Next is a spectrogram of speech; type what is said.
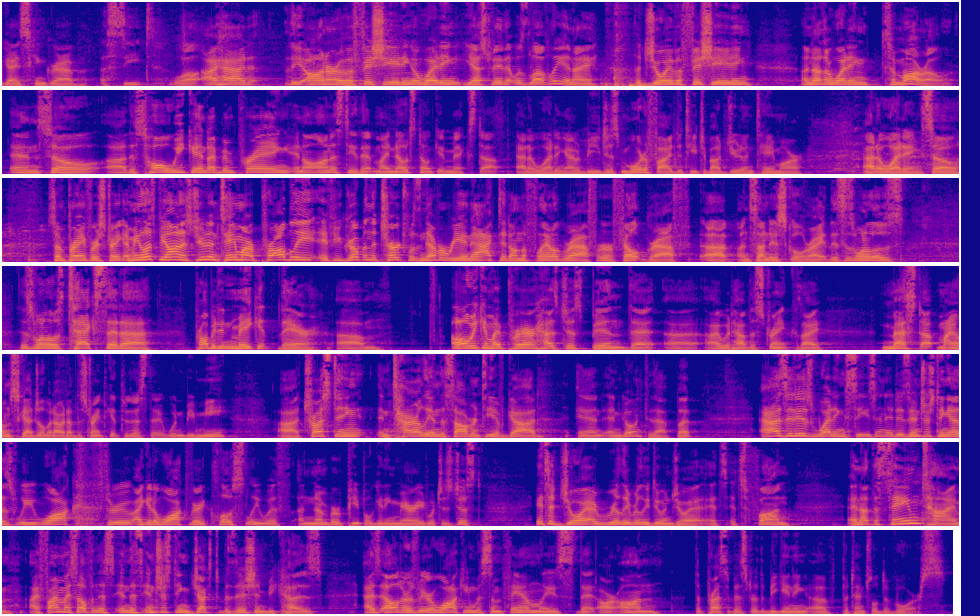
You guys can grab a seat. Well, I had the honor of officiating a wedding yesterday that was lovely, and I the joy of officiating another wedding tomorrow. And so uh, this whole weekend, I've been praying, in all honesty, that my notes don't get mixed up at a wedding. I would be just mortified to teach about Judah and Tamar at a wedding. So, so I'm praying for strength. I mean, let's be honest. Judah and Tamar probably, if you grew up in the church, was never reenacted on the flannel graph or felt graph uh, on Sunday school, right? This is one of those this is one of those texts that uh, probably didn't make it there. Um, all weekend, my prayer has just been that uh, I would have the strength because I messed up my own schedule, but I would have the strength to get through this, that it wouldn't be me. Uh, trusting entirely in the sovereignty of God and, and going through that. But as it is wedding season, it is interesting as we walk through, I get to walk very closely with a number of people getting married, which is just, it's a joy. I really, really do enjoy it. It's, it's fun. And at the same time, I find myself in this, in this interesting juxtaposition because as elders, we are walking with some families that are on the precipice or the beginning of potential divorce.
